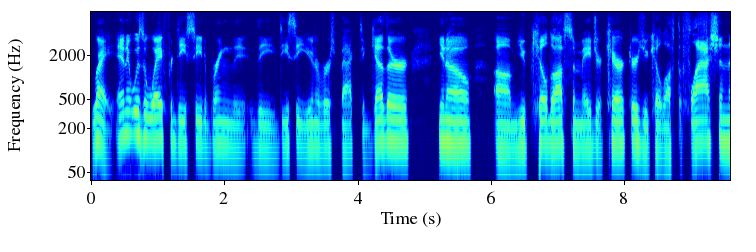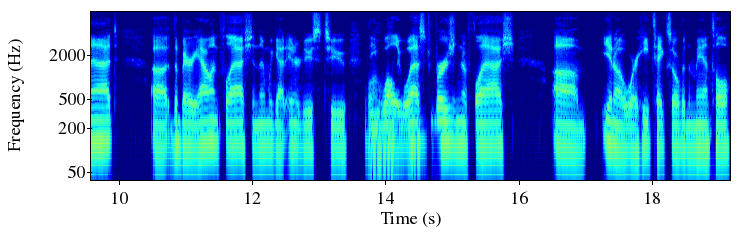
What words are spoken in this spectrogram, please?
right and it was a way for dc to bring the the dc universe back together you know um you killed off some major characters you killed off the flash in that uh the barry allen flash and then we got introduced to the Wally. wally west version of flash um you know where he takes over the mantle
